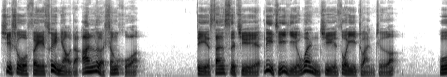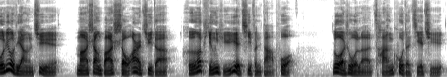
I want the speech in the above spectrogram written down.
叙述翡翠鸟的安乐生活，第三四句立即以问句作一转折，五六两句马上把首二句的和平愉悦气氛打破。落入了残酷的结局。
